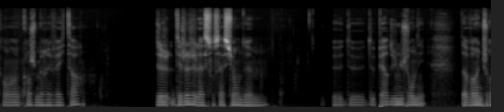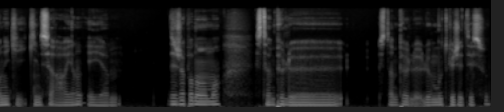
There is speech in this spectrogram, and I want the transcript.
quand, quand, je me réveille tard. Déjà, j'ai la sensation de, de, de, perdre une journée, d'avoir une journée qui, qui, ne sert à rien. Et déjà pendant un moment, c'était un peu le. Un peu le mood que j'étais sous.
